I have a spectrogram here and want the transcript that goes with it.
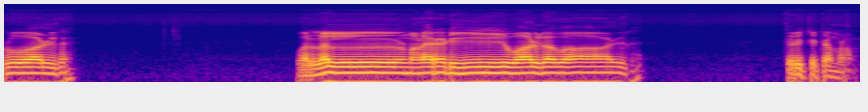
வாழ்க. வள்ளல் மலரடி வாழ்க வாழ்க. திருச்சிற்றம்பலம்.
